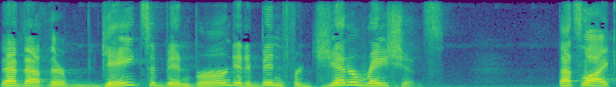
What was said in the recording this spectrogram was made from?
That, that their gates had been burned? It had been for generations. That's like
